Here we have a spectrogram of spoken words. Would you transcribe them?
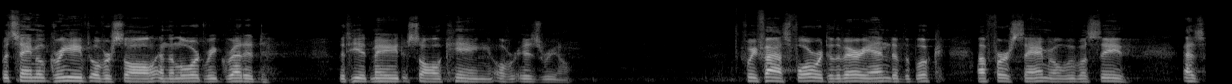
But Samuel grieved over Saul, and the Lord regretted that he had made Saul king over Israel. If we fast forward to the very end of the book of 1 Samuel, we will see as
